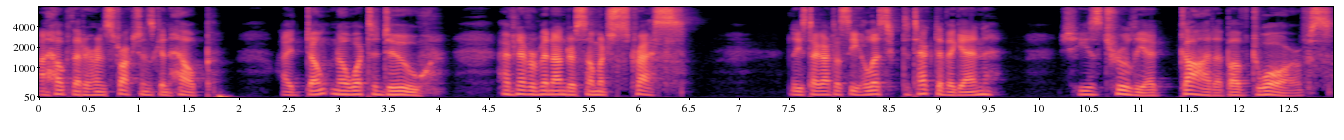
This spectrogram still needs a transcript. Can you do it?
I hope that her instructions can help. I don't know what to do. I've never been under so much stress. At least I got to see Holistic Detective again. She's truly a god above dwarves.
